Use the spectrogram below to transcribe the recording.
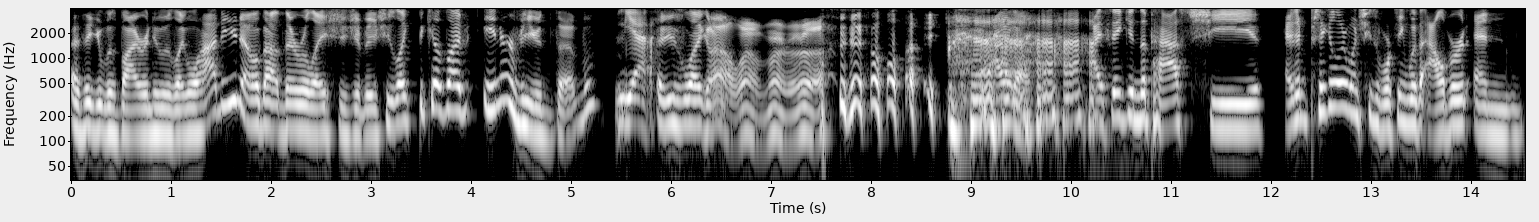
I think it was Byron who was like, "Well, how do you know about their relationship?" And she's like, "Because I've interviewed them." Yes. And he's like, "Oh, well, like, I don't know." I think in the past she, and in particular when she's working with Albert and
